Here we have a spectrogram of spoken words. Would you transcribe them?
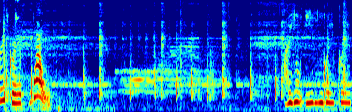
Grape, grape. Wow. Are you eating grape, grape?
